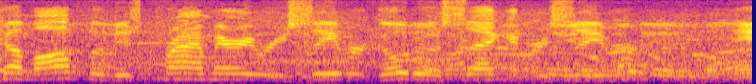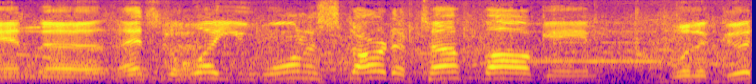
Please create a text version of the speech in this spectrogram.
come off of his primary receiver, go to a second receiver, and uh, that's the way you want to start a tough ball game with a good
